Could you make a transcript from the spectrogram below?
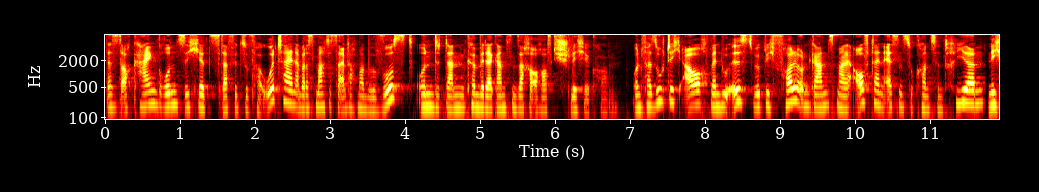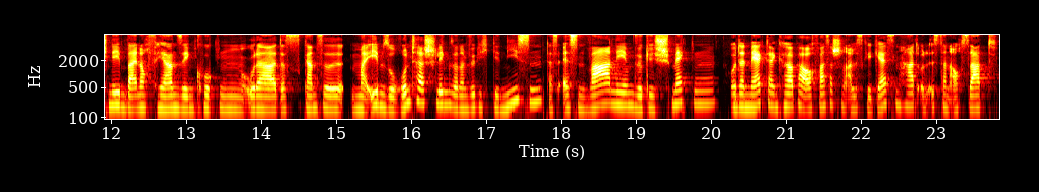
Das ist auch kein Grund, sich jetzt dafür zu verurteilen, aber das macht es einfach mal bewusst und dann können wir der ganzen Sache auch auf die Schliche kommen. Und versuch dich auch, wenn du isst, wirklich voll und ganz mal auf dein Essen zu konzentrieren. Nicht nebenbei noch Fernsehen gucken oder das Ganze mal eben so runterschlingen, sondern wirklich genießen, das Essen wahrnehmen, wirklich schmecken. Und dann merkt dein Körper auch, was er schon alles gegessen hat und ist dann auch satt.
